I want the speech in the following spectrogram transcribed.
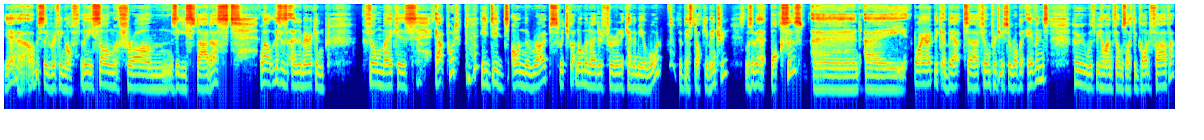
Yeah, obviously riffing off the song from Ziggy Stardust. Well, this is an American filmmaker's output. He did On the Ropes, which got nominated for an Academy Award for Best Documentary. It was about boxers and a biopic about uh, film producer Robert Evans, who was behind films like The Godfather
